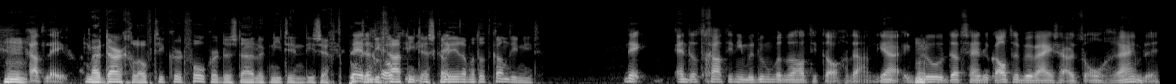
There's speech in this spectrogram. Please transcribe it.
hmm. gaat leveren. Maar daar gelooft die Kurt Volker dus duidelijk niet in. Die zegt, Poetin nee, die gaat niet escaleren, nee. want dat kan die niet. Nee, en dat gaat hij niet meer doen, want dat had hij het al gedaan. Ja, ik bedoel, dat zijn natuurlijk altijd bewijzen uit het ongerijmde.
